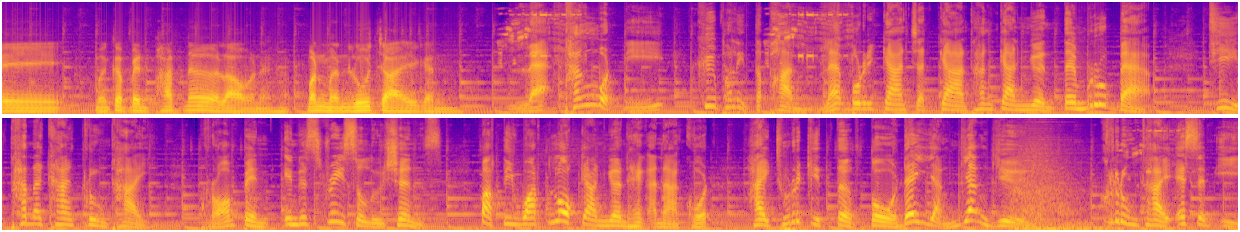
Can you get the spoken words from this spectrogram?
ยเหมือนกับเป็นพาร์ทเนอร์เรานะครับ มันเหมือนรู้ใจกัน และทั้งหมดนี้คือผลิตภัณฑ์และบริการจัดการทางการเงินเต็มรูปแบบ ที่ธนาคารกรุงไทย พร้อมเป็น Industry Solutions ปฏิวัติโลกการเงินแห่งอนาคต ให้ธุรกิจเติบโตได้อย่างยั่งยืน กรุงไทย SME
